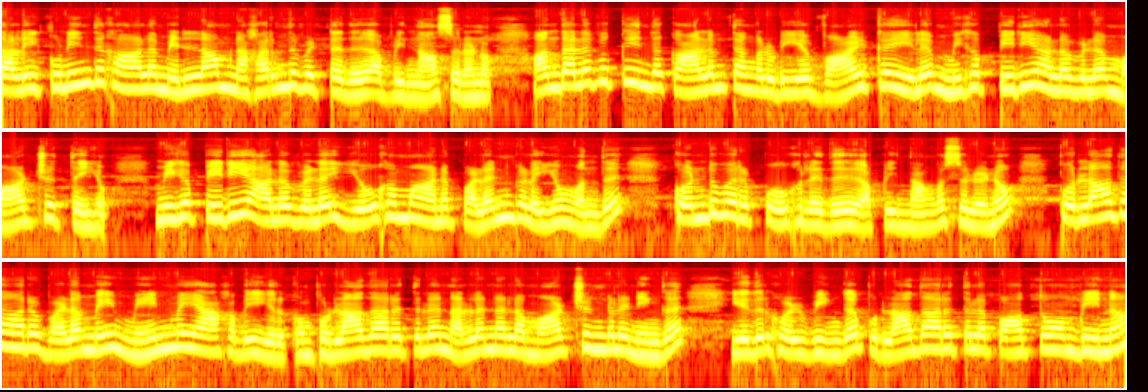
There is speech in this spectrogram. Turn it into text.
தலை குனிந்த காலம் எல்லாம் நகர்ந்து விட்டது அப்படின்னு தான் சொல்லணும். அந்த அளவுக்கு இந்த காலம் தங்களுடைய வாழ்க்கையில் மிகப்பெரிய அளவில் மாற்றத்தையும் மிகப்பெரிய அளவில் யோகமான பலன்களையும் வந்து கொண்டு வரப்போகிறது அப்படின்னு தாங்க சொல்லணும். பொருளாதார வளமை மேன்மையாகவே இருக்கும். பொருளாதாரத்தில் நல்ல நல்ல மாற்றங்களை நீங்கள் எதிர்கொள்வீங்க. பொருளாதாரத்தில் பார்த்தோம் அப்படின்னா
